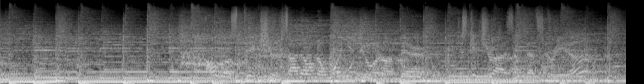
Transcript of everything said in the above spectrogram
All those pictures, I don't know what you're doing on there. Just get your eyes off that screen, huh?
